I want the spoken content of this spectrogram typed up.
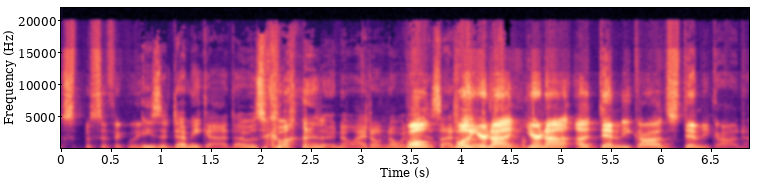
specifically. He's a demigod. That was come on. No, I don't know what well, he is. I don't well, you're anything not you're not a demigod's demigod.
